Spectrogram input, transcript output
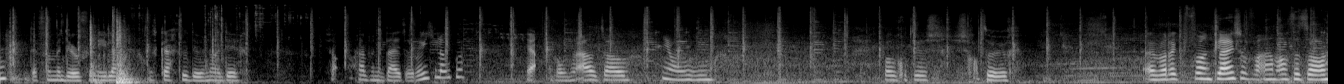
hoor. Ik moet Even mijn deur vernielen, anders krijg ik de deur nooit dicht. Zo, ga even naar buiten een rondje lopen. Ja, er komt een auto. Vogeltjes, schattig. Eh, wat ik van kleins af aan altijd al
